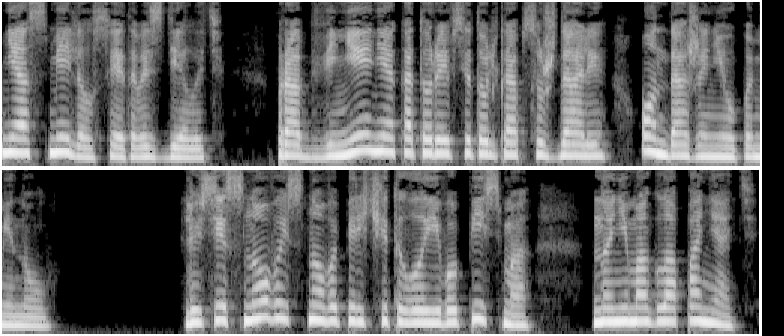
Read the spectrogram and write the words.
не осмелился этого сделать. Про обвинения, которые все только обсуждали, он даже не упомянул. Люси снова и снова перечитывала его письма, но не могла понять.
